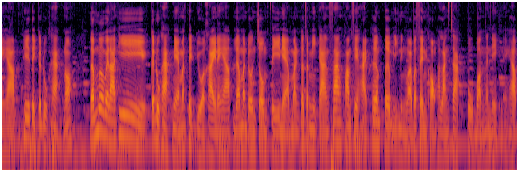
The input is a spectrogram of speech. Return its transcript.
ะครับที่ติดกระดูกหักเนาะ แล้วเมื่อเวลาที่กระดูกหักเนี่ยมันติดอยู่กับใครนะครับ แล้วมันโดนโจมตีเนี่ยมันก็จะมีการสร้างความเสียหายเพิ่มเติมอีก 100%ของพลังจากปู่บอมนั่นเองนะครับ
